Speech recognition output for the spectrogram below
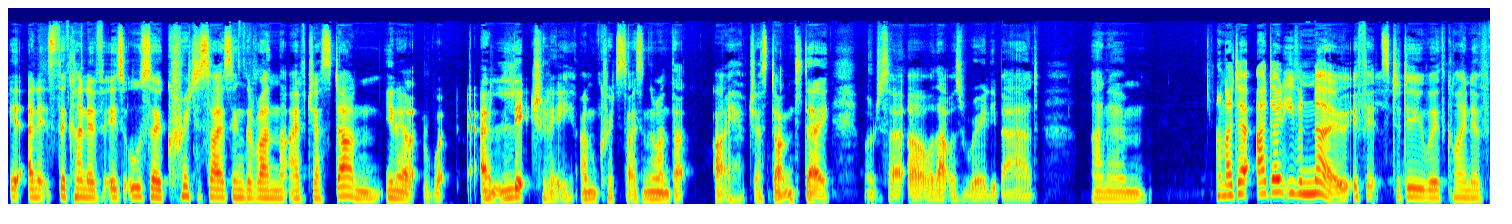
it, and it's the kind of it's also criticizing the run that I've just done. You know, what uh, literally I'm criticizing the run that I have just done today. I'm just like, oh, well, that was really bad, and um, and I don't I don't even know if it's to do with kind of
